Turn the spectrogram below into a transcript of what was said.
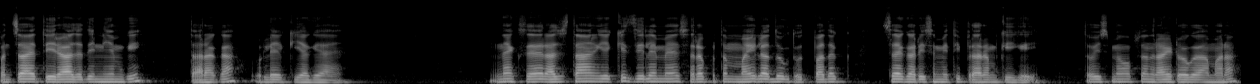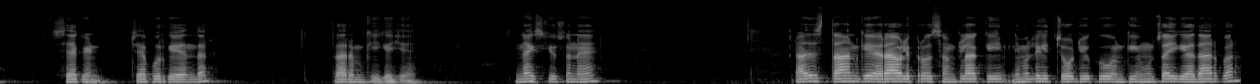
पंचायती राज अधिनियम की धारा का उल्लेख किया गया है। नेक्स्ट है, राजस्थान के किस ज़िले में सर्वप्रथम महिला दुग्ध उत्पादक सहकारी समिति प्रारंभ की गई? तो इसमें ऑप्शन राइट होगा हमारा सेकंड, जयपुर के अंदर प्रारंभ की गई है। नेक्स्ट क्वेश्चन है, राजस्थान के अरावली पर्वत श्रृंखला की निम्नलिखित चोटियों को उनकी ऊंचाई के आधार पर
